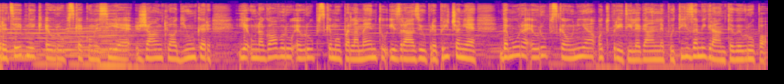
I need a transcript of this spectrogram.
Predsednik Evropske komisije Jean-Claude Juncker je v nagovoru Evropskemu parlamentu izrazil prepričanje, da mora Evropska unija odpreti legalne poti za migrante v Evropo.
